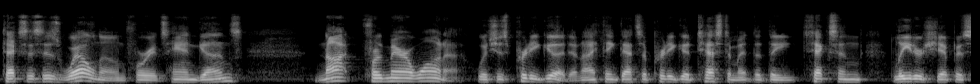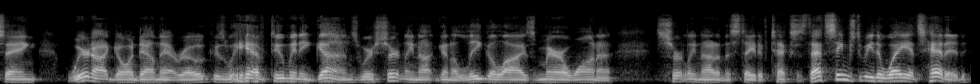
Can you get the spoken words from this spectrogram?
Texas is well known for its handguns not for marijuana, which is pretty good. And I think that's a pretty good testament that the Texan leadership is saying, we're not going down that road because we have too many guns. We're certainly not going to legalize marijuana, certainly not in the state of Texas. That seems to be the way it's headed,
